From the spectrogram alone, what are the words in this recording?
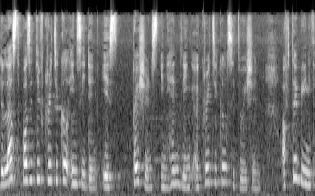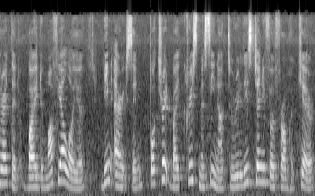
The last positive critical incident is patience in handling a critical situation. After being threatened by the mafia lawyer, Dean Erickson, portrayed by Chris Messina to release Jennifer from her care,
